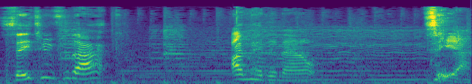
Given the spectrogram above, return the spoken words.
stay tuned for that. I'm heading out. See ya!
